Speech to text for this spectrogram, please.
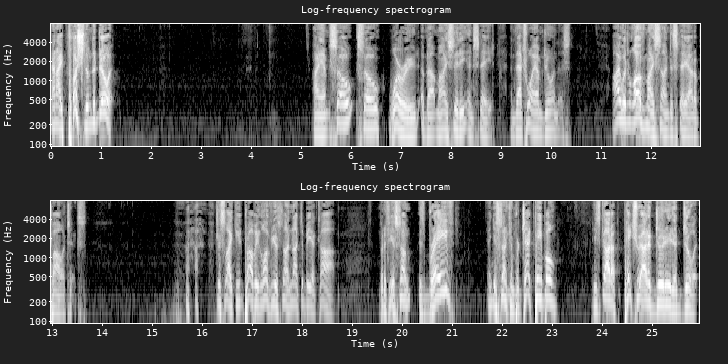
And I pushed them to do it. I am so, so worried about my city and state. And that's why I'm doing this. I would love my son to stay out of politics. Just like you'd probably love your son not to be a cop. But if your son is brave and your son can protect people, he's got a patriotic duty to do it.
